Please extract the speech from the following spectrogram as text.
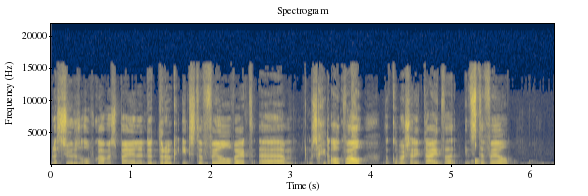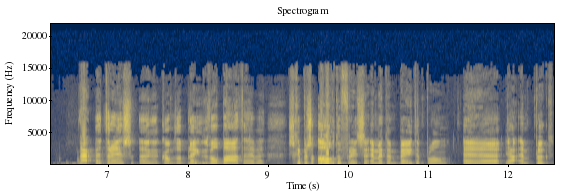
Blessures opkwamen spelen. De druk iets te veel werd. Uh, misschien ook wel de commercialiteit iets te veel. Nou, het trainingskamp dat bleek dus wel baat te hebben. Schippers oogde frisser en met een beter plan. Uh, ja, en plukt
